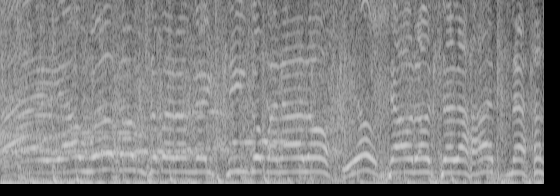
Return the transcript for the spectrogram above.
Ay, ah, welcome sa Barangay 5 Manalo. Yo. Shoutout sa lahat ng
